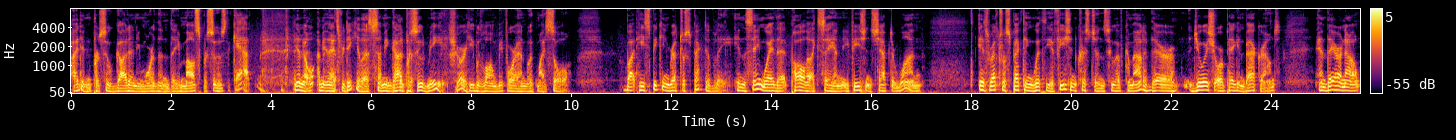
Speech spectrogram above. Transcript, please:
I didn't pursue God any more than the mouse pursues the cat. you know, I mean that's ridiculous. I mean God pursued me. Sure, He was long beforehand with my soul but he's speaking retrospectively in the same way that Paul, like say in Ephesians chapter 1, is retrospecting with the Ephesian Christians who have come out of their Jewish or pagan backgrounds, and they are now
